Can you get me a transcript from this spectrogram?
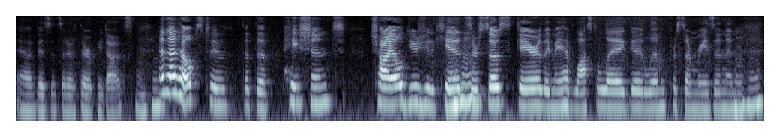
uh, visits that are therapy dogs, and that helps too. That the patient, child, usually the kids, they're so scared they may have lost a leg, a limb for some reason, and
